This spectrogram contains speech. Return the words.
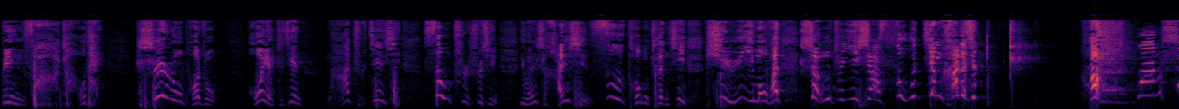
兵法朝代，势如破竹，火眼之间，哪指间隙？手持失信，原是韩信私通陈妻，蓄意谋反，圣旨已下，速将韩的信。好，王下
